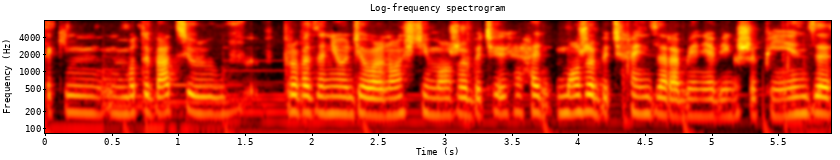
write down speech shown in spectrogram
takim motywacją w prowadzeniu działalności może być, może być chęć zarabiania większych pieniędzy,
